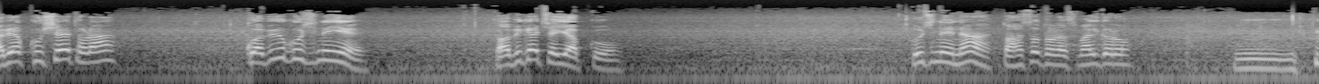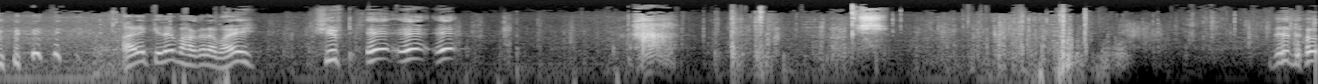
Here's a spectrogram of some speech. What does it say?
अभी आप खुश है थोड़ा? को अभी भी खुश नहीं है? तो अभी क्या चाहिए आपको? कुछ नहीं ना? तो हंसो थोड़ा स्माइल करो। हम्म। अरे, किधर भाग रहा भाई? शिफ्ट ए ए ए दे दो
